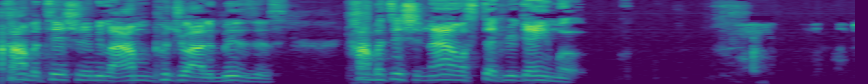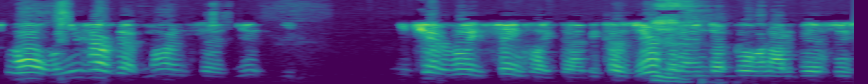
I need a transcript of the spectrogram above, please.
competition would be like, I'm gonna put you out of business. Competition now, step your game up. Well, when you have that mindset, you you, you can't really think like that because you're Yeah. going to end up going out of business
